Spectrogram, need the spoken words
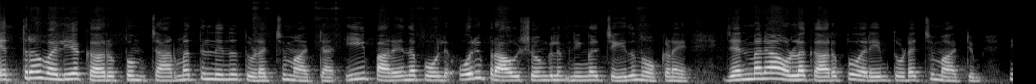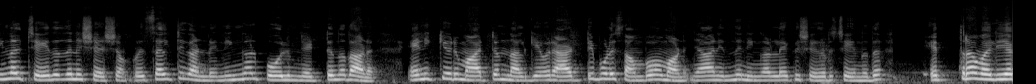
എത്ര വലിയ കറുപ്പും ചർമ്മത്തിൽ നിന്ന് തുടച്ചു മാറ്റാൻ ഈ പറയുന്ന പോലെ ഒരു പ്രാവശ്യമെങ്കിലും നിങ്ങൾ ചെയ്തു നോക്കണേ. ജന്മനാ ഉള്ള കറുപ്പ് വരെയും തുടച്ചു മാറ്റും. നിങ്ങൾ ചെയ്തതിന് ശേഷം റിസൾട്ട് കണ്ട് നിങ്ങൾ പോലും ഞെട്ടുന്നതാണ്. എനിക്കൊരു മാറ്റം നൽകിയ ഒരു അടിപൊളി സംഭവമാണ് ഞാൻ ഇന്ന് നിങ്ങളിലേക്ക് ഷെയർ ചെയ്യുന്നത്. എത്ര വലിയ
